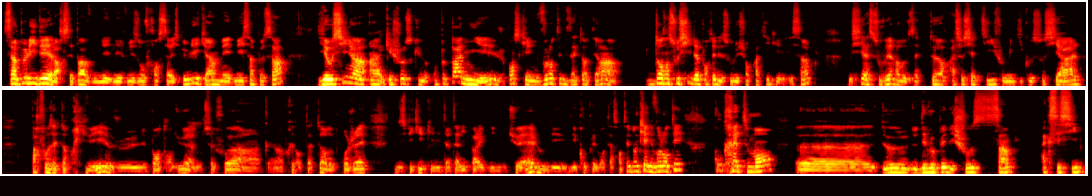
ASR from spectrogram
C'est un peu l'idée. Alors, c'est pas les maisons France Service Public, hein, mais, c'est un peu ça. Il y a aussi quelque chose qu'on ne peut pas nier. Je pense qu'il y a une volonté des acteurs de terrain dans un souci d'apporter des solutions pratiques et, simples, aussi à s'ouvrir aux acteurs associatifs, aux médico-sociaux, parfois aux acteurs privés. Je n'ai pas entendu une seule fois un, présentateur de projet nous expliquer qu'il était interdit de parler avec des mutuelles ou des, complémentaires santé. Donc il y a une volonté concrètement euh, de, de, développer des choses simples, accessibles,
